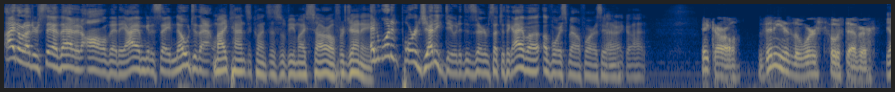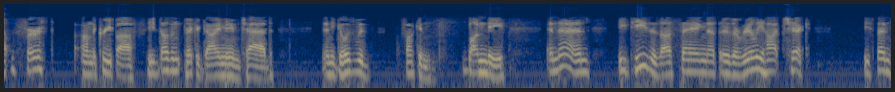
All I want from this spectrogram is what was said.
I don't understand that at all, Vinnie. I am going to say no to that one. My consequences would be my sorrow for Jenny. And what did poor Jenny do to deserve such a thing? I have a, a voicemail for us here. All right, go ahead. Hey, Carl. Vinnie is the worst host ever. Yep. First, on the creep off, he doesn't pick a guy named Chad, and he goes with fucking Bundy. And then he teases us saying that there's a really hot chick. He spends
